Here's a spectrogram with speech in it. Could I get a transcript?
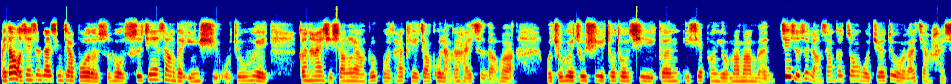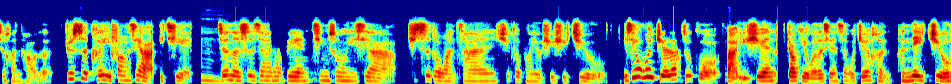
每当我先生在新加坡的时候，时间上的允许，我就会跟他一起商量。如果他可以照顾两个孩子的话，我就会出去透透气，跟一些朋友妈妈们，即使是两三个钟，我觉得对我来讲还是很好的，就是可以放下一切，嗯，真的是在那边轻松一下，去吃个晚餐，去跟朋友叙叙旧。以前我会觉得，如果把雨轩交给我的先生，我觉得很很内疚。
